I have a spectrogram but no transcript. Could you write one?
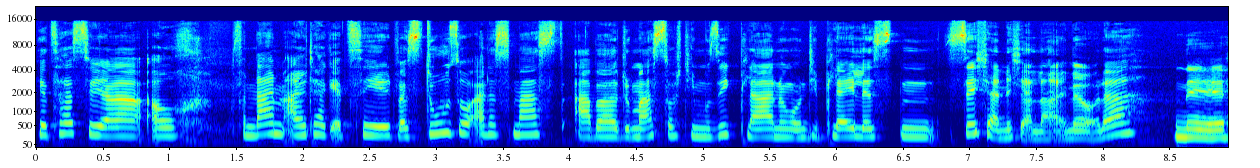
Jetzt hast du ja auch von deinem Alltag erzählt, was du so alles machst, aber du machst doch die Musikplanung und die Playlisten sicher nicht alleine, oder? Nee.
